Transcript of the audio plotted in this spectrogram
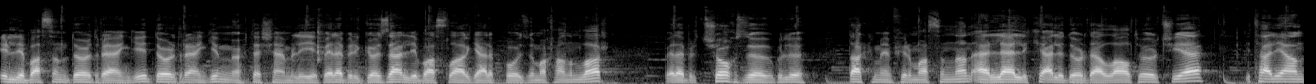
Bir libasın dörd rəngi, dörd rəngin möhtəşəmliyi. Belə bir gözəl libaslar gəlib podyuma xanımlar. Belə bir çox zövqlü Darkman firmasından 50 52 54 56 ölçüyə İtalyan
